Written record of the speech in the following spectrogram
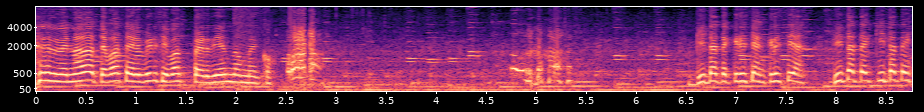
De nada te va a servir si vas perdiendo, meco. Quítate, Cristian, Cristian. Quítate, quítate.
